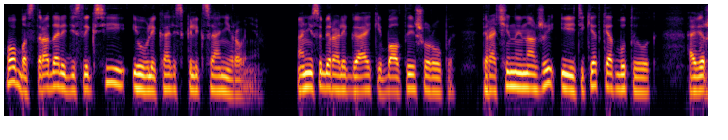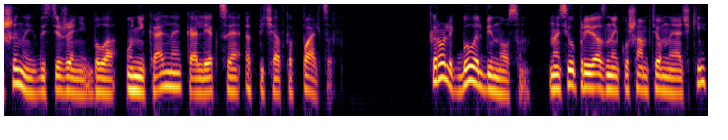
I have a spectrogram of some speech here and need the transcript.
Оба страдали дислексией и увлекались коллекционированием. Они собирали гайки, болты и шурупы, перочинные ножи и этикетки от бутылок, а вершиной их достижений была уникальная коллекция отпечатков пальцев. Кролик был альбиносом, носил привязанные к ушам темные очки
